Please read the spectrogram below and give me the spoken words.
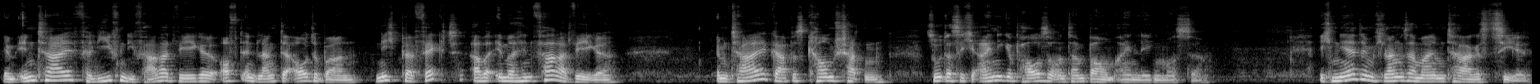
Im Inntal verliefen die Fahrradwege oft entlang der Autobahn. Nicht perfekt, aber immerhin Fahrradwege. Im Tal gab es kaum Schatten, so dass ich einige Pause unterm Baum einlegen musste. Ich näherte mich langsam meinem Tagesziel.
